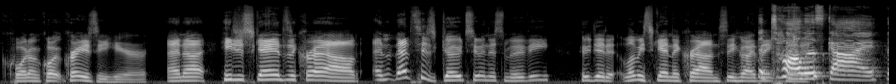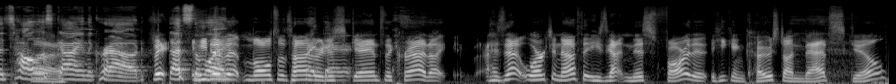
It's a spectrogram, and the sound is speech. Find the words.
quote unquote crazy here, and uh, he just scans the crowd, and that's his go-to in this movie. Who did it? Let me scan the crowd and see who I the think. it. tallest guy, the tallest Uh, guy in the crowd. That's the one. he one. does it multiple times Right where he just scans the crowd. Like, has that worked enough that he's gotten this far that he can coast on that skill?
